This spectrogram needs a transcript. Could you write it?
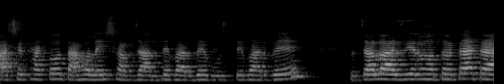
পাশে থাকো, তাহলেই সব জানতে পারবে, বুঝতে পারবে। তো চলো আজকের মতো, টাটা।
